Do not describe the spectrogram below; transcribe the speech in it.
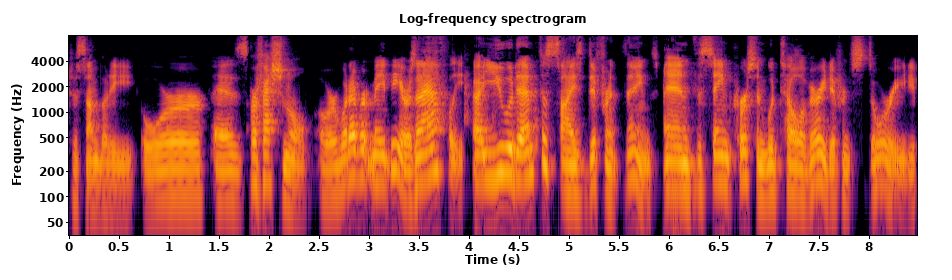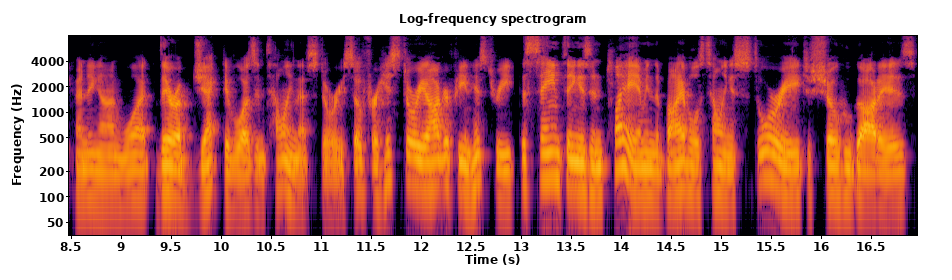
to somebody or as professional or whatever it may be, or as an athlete. Uh, you would emphasize different things. And the same person would tell a very different story depending on what their objective was in telling that story. So for historiography and history, the same thing is in play. I mean, the Bible is telling a story to show who God is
